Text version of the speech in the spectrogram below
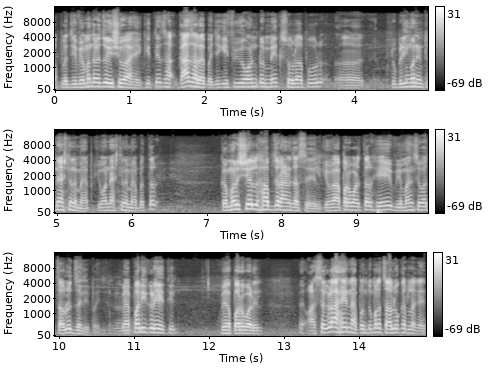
आपलं जे विमानतळाचा इश्यू आहे की ते झा का झालं पाहिजे की if you want to make Solapur to bring on international map किंवा नॅशनल मॅप तर कमर्शियल हब जर आणत असेल किंवा व्यापार वाढ तर हे विमानसेवा चालूच झाली पाहिजे. व्यापारी इकडे येतील व्यापार वाढेल. असं सगळं आहे ना पण तुम्हाला चालू करलं काय?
